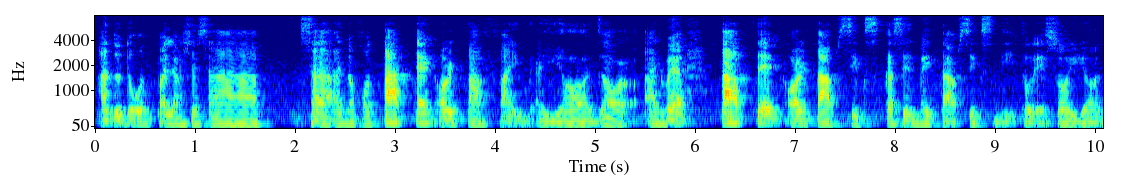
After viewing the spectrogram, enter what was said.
ando doon pa lang siya sa sa ano ko top 10 or top 5. Ayun. So, ano ba? Top 10 or top 6 kasi may top 6 dito eh. So, yon.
